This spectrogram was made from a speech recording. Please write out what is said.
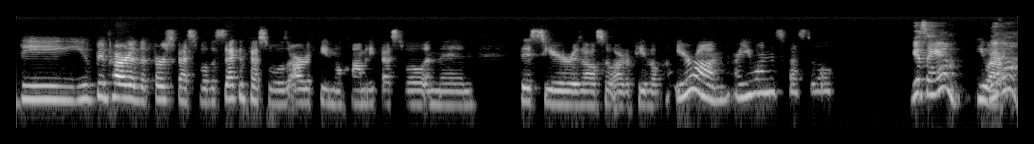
the you've been part of the first festival. The second festival was Art of Female Comedy Festival, and then this year is also Art of Female. You're on. Are you on this festival? Yes, I am. You are. Yeah.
